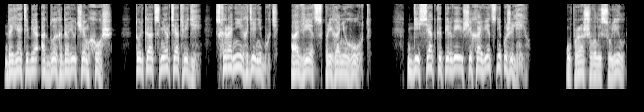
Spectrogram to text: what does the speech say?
да я тебя отблагодарю чем хошь. Только от смерти отведи, схорони где-нибудь, овец пригоню гурт. Десятка первеющих овец не пожалею. Упрашивал и сулил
